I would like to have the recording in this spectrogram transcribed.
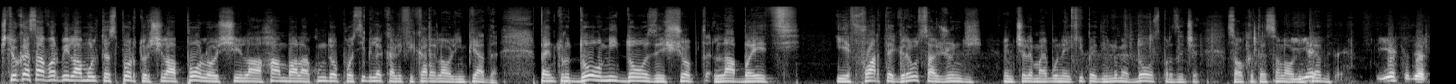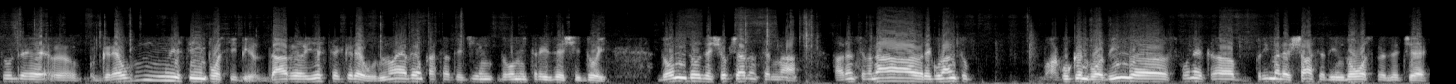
Știu că s-a vorbit la multe sporturi și la polo și la handbal acum de o posibilă calificare la Olimpiadă. Pentru 2028 la băieți e foarte greu să ajungi în cele mai bune echipe din lume, 12 sau câte sunt la Olimpiade? Este, este destul de uh, greu, nu este imposibil, dar uh, este greu. Noi avem ca strategie în 2032. 2028 ce ar însemna? Ar însemna regulamentul, acum când vorbim, uh, spune că primele șase din 12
